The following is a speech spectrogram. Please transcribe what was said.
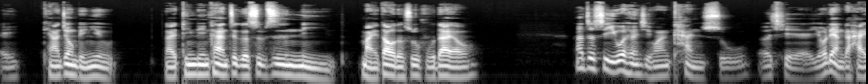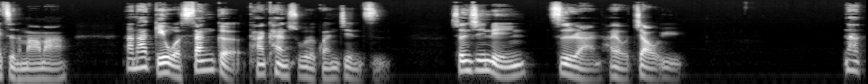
哎，听众朋友，来听听看，这个是不是你买到的书福袋哦？那这是一位很喜欢看书，而且有两个孩子的妈妈。那他给我三个他看书的关键字。身心灵、自然还有教育。那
